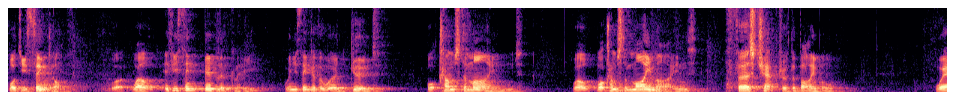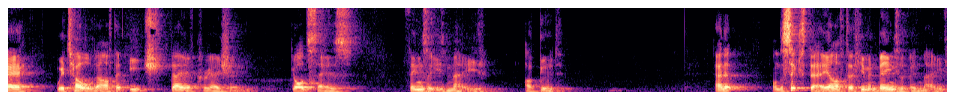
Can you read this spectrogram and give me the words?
what do you think of? Well, if you think biblically, when you think of the word good, what comes to mind? Well, what comes to my mind, first chapter of the Bible, where we're told after each day of creation, God says things that He's made are good. And at, on the sixth day, after human beings have been made,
